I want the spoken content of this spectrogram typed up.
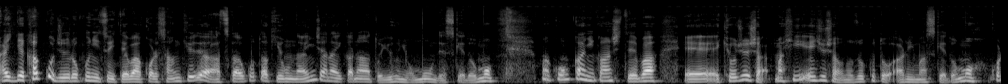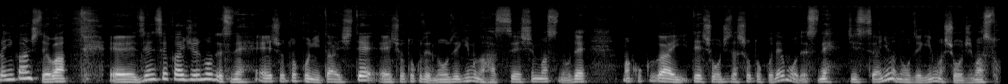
はい、で括弧16についてはこれ3級では扱うことは基本ないんじゃないかなというふうに思うんですけども、まあ、今回に関しては、えー、居住者、まあ、非永住者を除くとありますけどもこれに関しては、えー、全世界中のですね所得に対して所得税納税義務が発生しますので、まあ、国外で生じた所得でもですね実際には納税義務が生じますと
